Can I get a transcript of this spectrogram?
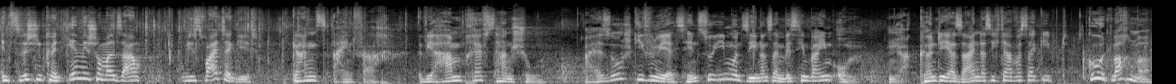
Inzwischen könnt ihr mir schon mal sagen, wie es weitergeht. Ganz einfach. Wir haben Preffs Handschuh. Also stiefeln wir jetzt hin zu ihm und sehen uns ein bisschen bei ihm um. Ja, könnte ja sein, dass sich da was ergibt. Gut, machen wir.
